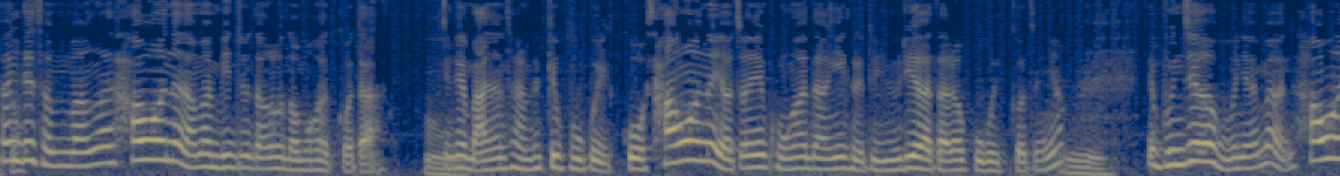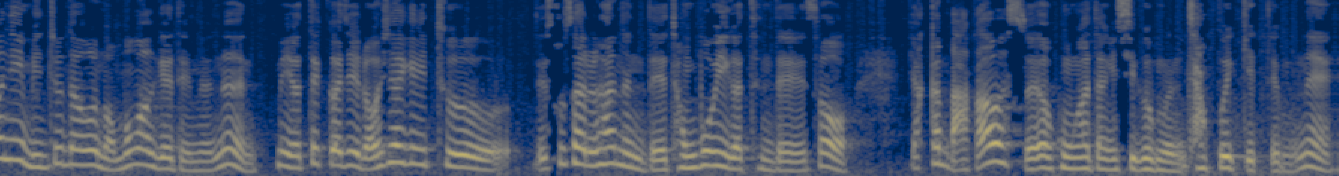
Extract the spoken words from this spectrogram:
현재 전망은 하원은 아마 민주당으로 넘어갈 거다. 음. 굉장히 많은 사람들이 그렇게 보고 있고 상원은 여전히 공화당이 그래도 유리하다라고 보고 있거든요. 음. 근데 문제가 뭐냐면 하원이 민주당으로 넘어가게 되면은 여태까지 러시아 게이트 수사를 하는데 정보위 같은 데에서 약간 막아왔어요. 공화당이 지금은 잡고 있기 때문에.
